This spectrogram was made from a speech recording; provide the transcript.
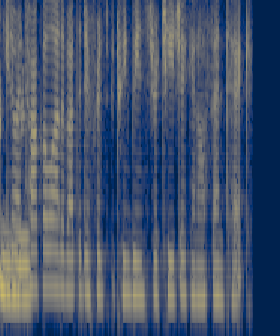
You know, I mm-hmm. talk a lot about the difference between being strategic and authentic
